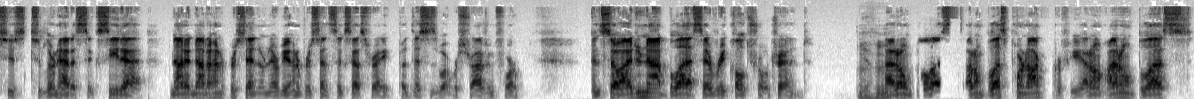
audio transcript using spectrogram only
to to learn how to succeed at. Not at not 100%, it'll never be 100% success rate, but this is what we're striving for. And so I do not bless every cultural trend. Mhm. I don't bless I don't bless pornography. I don't I don't bless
